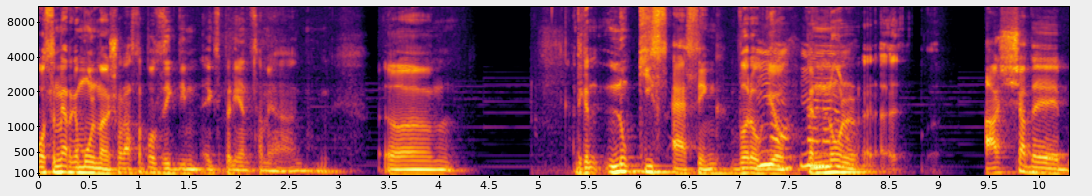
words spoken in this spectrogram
o să meargă mult mai ușor. Asta pot zic din experiența mea. Uh, adică nu kiss-assing, vă rog Nu, eu, nu, că nu, nu, uh, așa de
